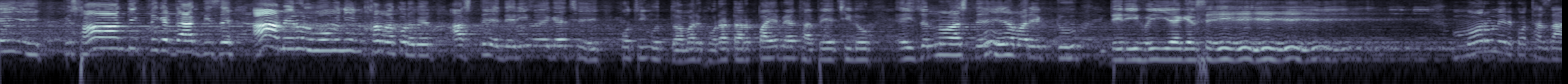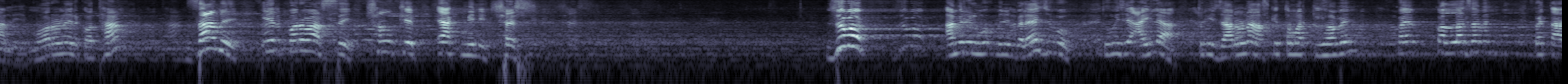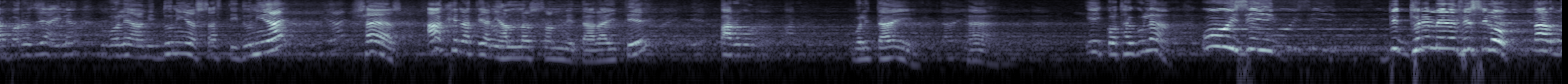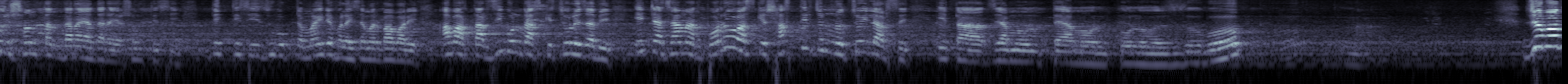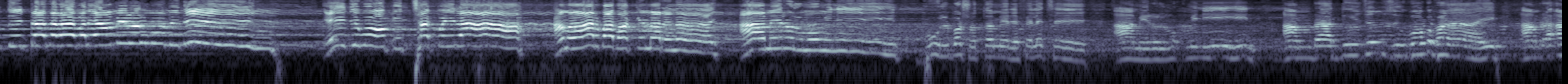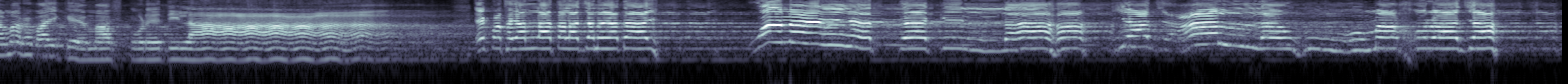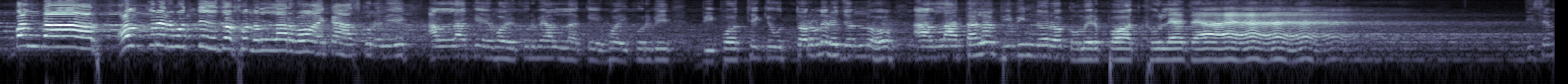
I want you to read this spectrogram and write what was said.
পিছন দিক থেকে ডাক দিছে, আমিরুল মুমিনিন, ক্ষমা করবেন। আসতে দেরি হয়ে গেছে। পথিমধ্য আমার ঘোড়াটার পায়ে ব্যথা পেয়েছিল। এই জন্য আসতে আমার একটু দেরি হইয়া গেছে। মরণের কথা জানে, মরণের কথা জানে। এরপরও আসছে সংক্ষেপ এক মিনিট শেষ। যুবক আমিরুল মুমিনিন বলে, এই যুবক, তুমি যে আইলা, তুমি জানো না আজকে তোমার কি হবে? কয়, কল্লা যাবে। কয় তারপরে যে আইলা? বলে, আমি দুনিয়ার শাস্তি, দুনিয়ায় শেষ। আখেরাতে আমি আল্লাহর সামনে দাঁড়াইতে পারব না। বলি, তাই? হ্যাঁ। এই কথাগুলা ওই যে বৃদ্ধরে মেরে ফেছিল তার দুই সন্তান দাঁড়ায়া দাঁড়ায়া শুনতেছি। দেখতেছি যুবকটা মাইরে ফেলাইছে আমার বাবারে। আবার তার জীবনটা আজকে চলে যাবে। এটা জানার পরেও আজকে শাস্তির জন্য চলে আসছে। এটা যেমন তেমন কোন যুবক। যুবক দুইটা দাঁড়ায় বলে আমিরুল আমার বাবাকে মারে নাই আমিরুল মুমিনিন ভুলবশত মেরে ফেলেছে আমিরুল মুমিনিন আমরা দুইজন যুবক ভাই আমরা আমার ভাইকে মাফ করে দিলাম এ কথাই আল্লাহ তালা জানায়া দেয় ومن يتق الله يجعل له مخرجا বান্দার অন্তরের মধ্যে যখন আল্লাহর ভয় কাজ করবে, আল্লাহকে ভয় করবে, আল্লাহকে ভয় করবে, বিপদ থেকে উত্তরণের জন্য আল্লাহ তালা বিভিন্ন রকমের পথ খুলে দেয়।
